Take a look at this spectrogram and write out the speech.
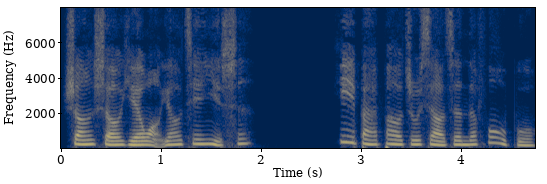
双手也往腰间一伸。一把抱住小珍的腹部，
